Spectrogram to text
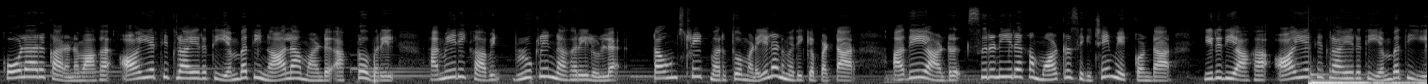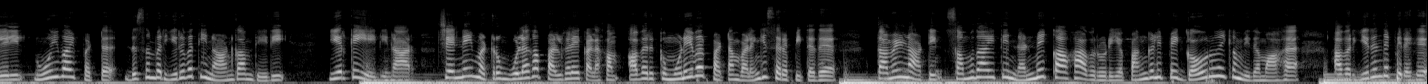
கோளாறு காரணமாக ஆயிரத்தி தொள்ளாயிரத்தி எண்பத்தி நாலாம் ஆண்டு அக்டோபரில் அமெரிக்காவின் புரூக்ளின் நகரில் உள்ள டவுன் ஸ்ட்ரீட் மருத்துவமனையில் அனுமதிக்கப்பட்டார். அதே ஆண்டு சிறுநீரக மாற்று சிகிச்சை மேற்கொண்டார். இறுதியாக ஆயிரத்தி தொள்ளாயிரத்தி எண்பத்தி ஏழில் நோய்வாய்ப்பட்டு டிசம்பர் இருபத்தி நான்காம் தேதி இயற்கை எய்தினார் சென்னை மற்றும் உலக பல்கலைக்கழகம் அவருக்கு முனைவர் பட்டம் வழங்கி சிறப்பித்தது. தமிழ்நாட்டின் சமுதாயத்தின் நன்மைக்காக அவருடைய பங்களிப்பை கௌரவிக்கும் விதமாக அவர் இறந்த பிறகு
